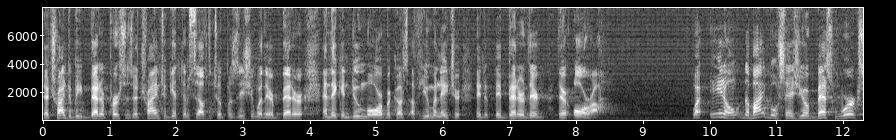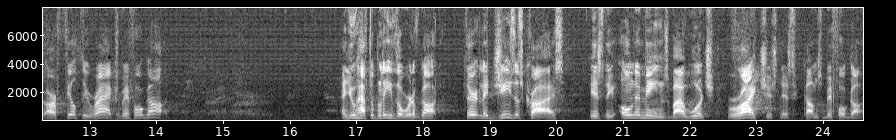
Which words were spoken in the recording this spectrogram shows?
They're trying to be better persons. They're trying to get themselves into a position where they're better and they can do more because of human nature. They, they better their, their aura. Well, you know, the Bible says your best works are filthy rags before God. And you have to believe the Word of God. Thirdly, Jesus Christ is the only means by which righteousness comes before God.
